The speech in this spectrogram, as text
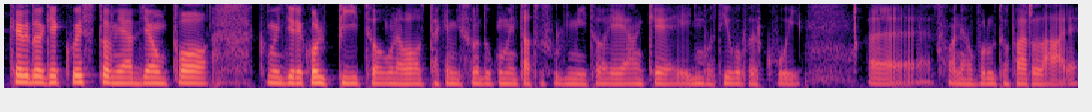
credo che questo mi abbia un po' come dire, colpito una volta che mi sono documentato sul mito e anche il motivo per cui eh, insomma, ne ho voluto parlare.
